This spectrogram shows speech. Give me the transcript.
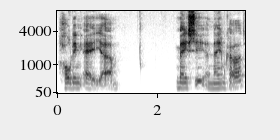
holding a um, meishi, a name card,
